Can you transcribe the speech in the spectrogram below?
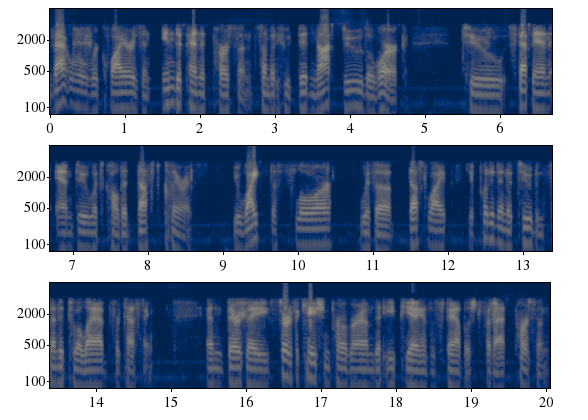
that rule requires an independent person, somebody who did not do the work, to step in and do what's called a dust clearance. You wipe the floor with a dust wipe, you put it in a tube and send it to a lab for testing. And there's a certification program that EPA has established for that person.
